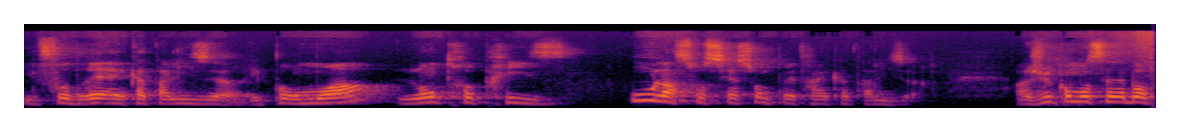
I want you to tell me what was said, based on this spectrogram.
il faudrait un catalyseur. Et pour moi, l'entreprise ou l'association peut être un catalyseur. Alors, je vais commencer d'abord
